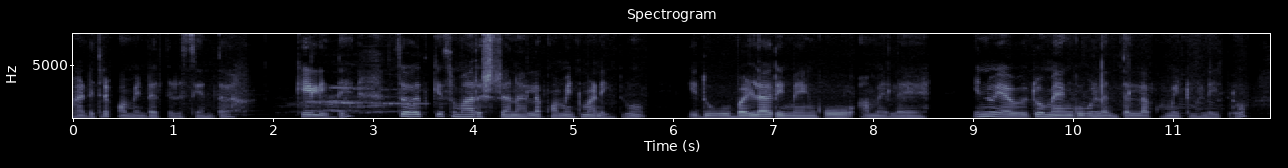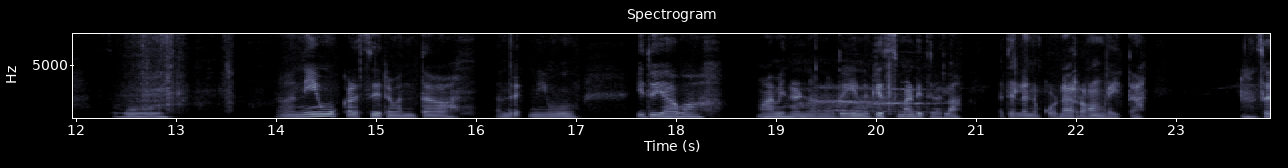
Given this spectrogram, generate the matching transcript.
ಮಾಡಿದರೆ ಕಾಮೆಂಟಲ್ಲಿ ತಿಳಿಸಿ ಅಂತ ಕೇಳಿದ್ದೆ. ಸೊ ಅದಕ್ಕೆ ಸುಮಾರಷ್ಟು ಜನ ಎಲ್ಲ ಕಾಮೆಂಟ್ ಮಾಡಿದರು. ಇದು ಬಳ್ಳಾರಿ ಮ್ಯಾಂಗೋ ಆಮೇಲೆ ಇನ್ನೂ ಯಾವುದು ಮ್ಯಾಂಗೋಗಳಂತೆಲ್ಲ ಕಾಮೆಂಟ್ ಮಾಡಿದರು. ಸೊ ನೀವು ಕಳಿಸಿರುವಂಥ ಅಂದರೆ ನೀವು ಇದು ಯಾವ ಮಾವಿನ ಹಣ್ಣು ಅನ್ನೋದು ಏನು ಗೆಸ್ ಮಾಡಿದ್ರಲ್ಲ ಅದೆಲ್ಲನೂ ಕೂಡ ರಾಂಗ್ ಆಯಿತಾ? ಸೊ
